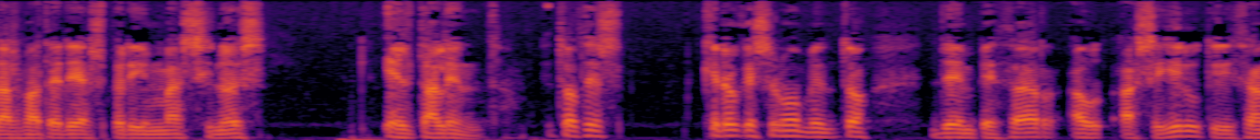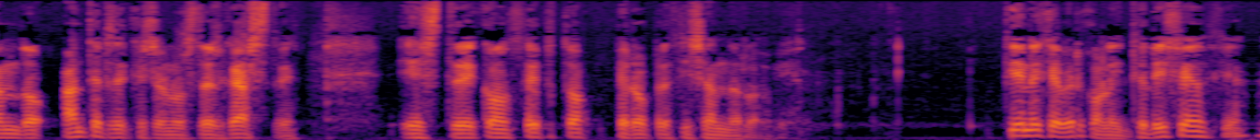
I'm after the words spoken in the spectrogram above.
las materias primas, sino es el talento. Entonces, creo que es el momento de empezar a, seguir utilizando, antes de que se nos desgaste, este concepto, pero precisándolo bien. Tiene que ver con la inteligencia,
